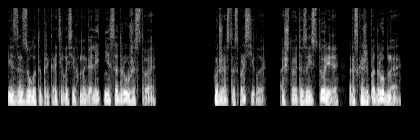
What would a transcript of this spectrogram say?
Из-за золота прекратилось их многолетнее содружество. Худжаста спросила, «А что это за история? Расскажи подробно».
